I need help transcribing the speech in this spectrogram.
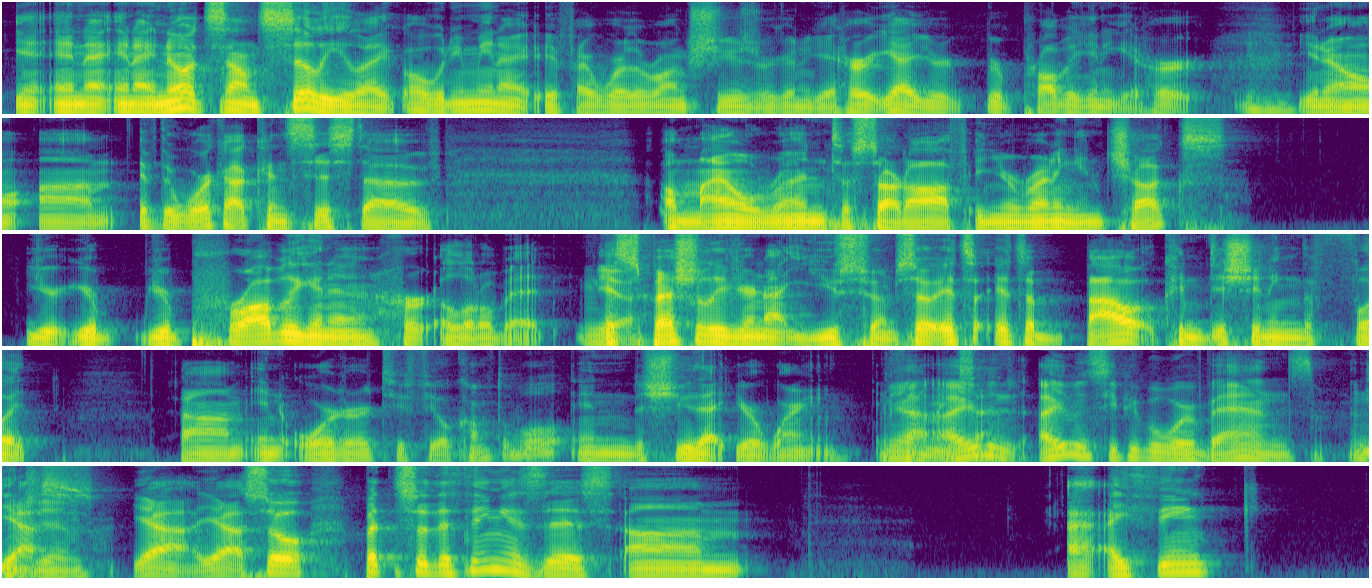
and and I know it sounds silly, like, oh, what do you mean? I if I wear the wrong shoes, you're gonna get hurt? Yeah, you're you're probably gonna get hurt. Mm-hmm. You know, um, if the workout consists of a mile run to start off, and you're running in chucks, you're you're you're probably gonna hurt a little bit, yeah. especially if you're not used to them. So it's it's about conditioning the foot um, in order to feel comfortable in the shoe that you're wearing. Yeah, I sense. even I even see people wear Vans in yes. the gym. Yeah, yeah. So, but so the thing is this: um, I, I think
